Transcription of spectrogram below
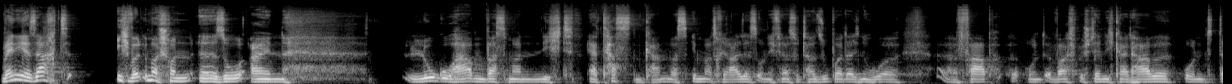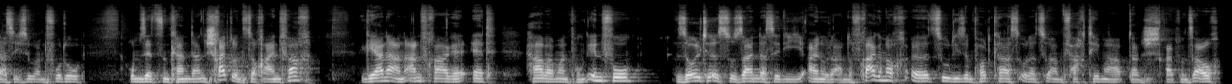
Wenn ihr sagt, ich wollte immer schon äh, so ein Logo haben, was man nicht ertasten kann, was im Material ist. Und ich finde es total super, dass ich eine hohe äh, Farb- und Waschbeständigkeit habe und dass ich sogar ein Foto umsetzen kann. Dann schreibt uns doch einfach gerne an anfrage at habermann.info. Sollte es so sein, dass ihr die ein oder andere Frage noch äh, zu diesem Podcast oder zu einem Fachthema habt, dann schreibt uns auch.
